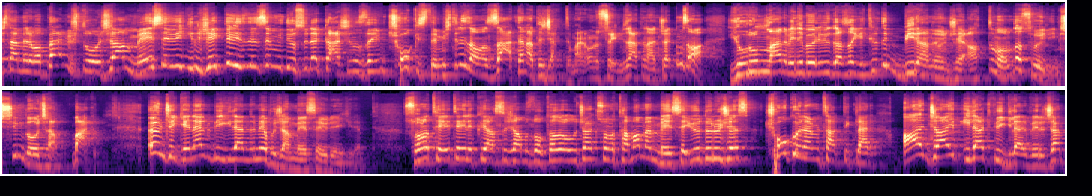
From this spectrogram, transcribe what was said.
Arkadaşlar merhaba ben Rüştü Hocam. MSV'ye girecekler izlesin videosuyla karşınızdayım. Çok istemiştiniz ama zaten atacaktım. Hani onu söyleyeyim zaten atacaktım ama yorumlar beni böyle bir gaza getirdi. Bir an önce attım onu da söyleyeyim. Şimdi hocam bak. Önce genel bir bilgilendirme yapacağım MSV ile ilgili. Sonra TYT ile kıyaslayacağımız noktalar olacak. Sonra tamamen MSV'ye döneceğiz. Çok önemli taktikler, acayip ilaç bilgiler vereceğim.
